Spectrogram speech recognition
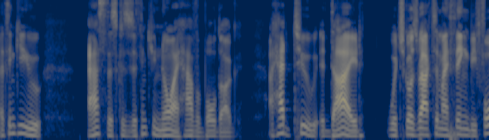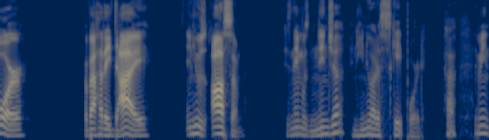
I think you asked this because I think you know I have a bulldog. I had two. It died, which goes back to my thing before about how they die. And he was awesome. His name was Ninja, and he knew how to skateboard. How, I mean,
